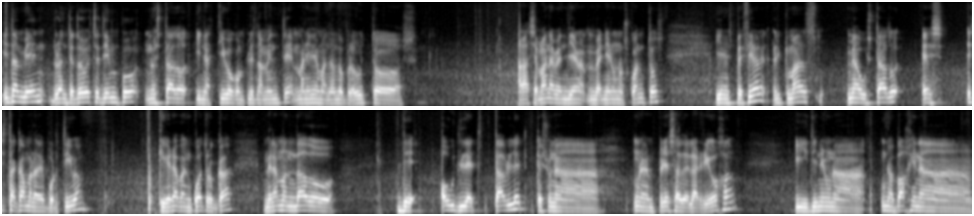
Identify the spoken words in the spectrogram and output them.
Y también, durante todo este tiempo, no he estado inactivo completamente, me han ido mandando productos a la semana, venían, venían unos cuantos, y en especial, el que más me ha gustado es esta cámara deportiva, que graba en 4K, me la han mandado de Outlet Tablet, que es una, empresa de La Rioja y tiene una, página,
